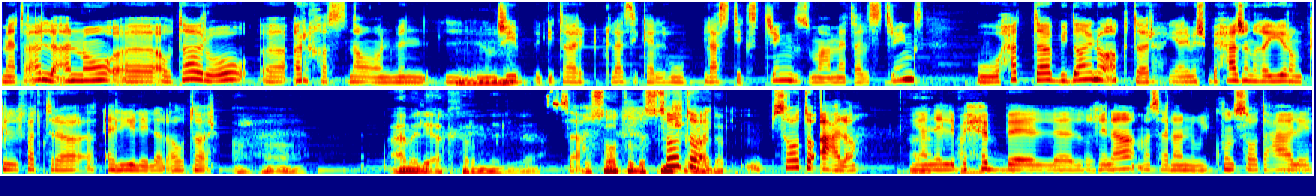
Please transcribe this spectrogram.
metal لأنه آه، اوتاره آه، أرخص نوع من. نجيب جيتار classical هو plastic strings مع metal strings وحتى بيضاينوا أكتر يعني مش بحاجة نغيرهم كل فترة قليلة للأوتار. أها. عملي أكثر من ال... صح. وصوته بس مش صوته اعذب صوته أعلى. يعني آه، اللي. بحب ال- الغناء مثلا ويكون صوت عالي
